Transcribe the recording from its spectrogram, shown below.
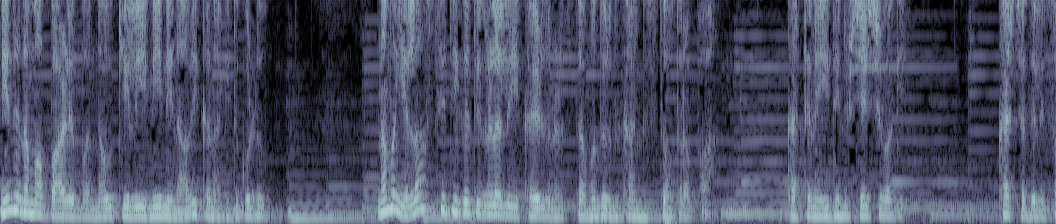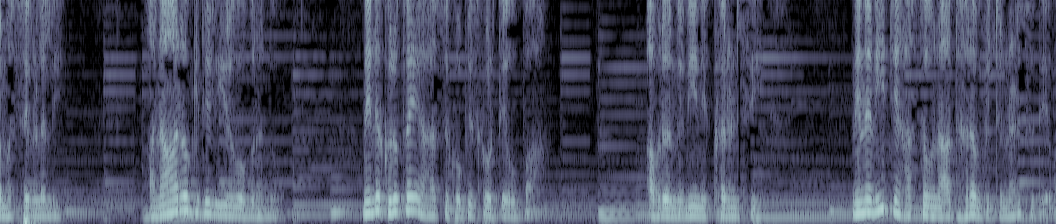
ನಿನ್ನ ನಮ್ಮ ಬಾಳೆಂಬ ನೌಕೆಯಲ್ಲಿ ನೀನೆ ನಾವಿಕನಾಗಿದ್ದುಕೊಂಡು ನಮ್ಮ ಎಲ್ಲಾ ಸ್ಥಿತಿಗತಿಗಳಲ್ಲಿ ಕೈದು ನಡೆಸಿದ ಬಂದಿರುವುದು ಸ್ತೋತ್ರಪ್ಪ. ಕರ್ತನೆ, ಈ ದಿನ ವಿಶೇಷವಾಗಿ ಕಷ್ಟದಲ್ಲಿ, ಸಮಸ್ಯೆಗಳಲ್ಲಿ, ಅನಾರೋಗ್ಯದಲ್ಲಿ ಇರುವವರನ್ನು ನಿನ್ನ ಕೃಪೆಯ ಹಸ್ತಕ್ಕೆ ಒಪ್ಪಿಸಿಕೊಡ್ತೇವಪ್ಪ ಅವರನ್ನು ನೀನೆ ಕರುಣಿಸಿ, ನಿನ್ನ ನೀತಿಯ ಹಸ್ತವನ್ನು ಆಧಾರವಿಟ್ಟು ನಡೆಸುದೇವ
